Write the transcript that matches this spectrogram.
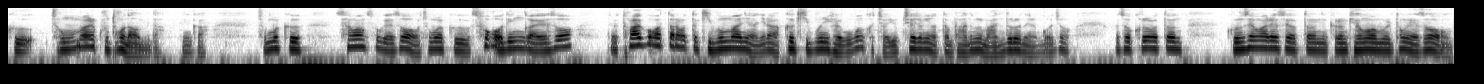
그 정말 구토가 나옵니다. 그러니까 정말 그 상황 속에서 정말 그 속 어딘가에서 토할 것 같다는 어떤 기분만이 아니라 그 기분이 결국은 그쵸 육체적인 어떤 반응을 만들어내는 거죠. 그래서 그런 어떤 군 생활에서 어떤 그런 경험을 통해서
